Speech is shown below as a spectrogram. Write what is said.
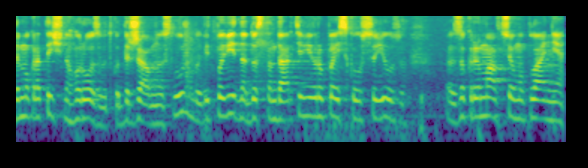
демократичного розвитку державної служби відповідно до стандартів Європейського Союзу. Зокрема, в цьому плані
